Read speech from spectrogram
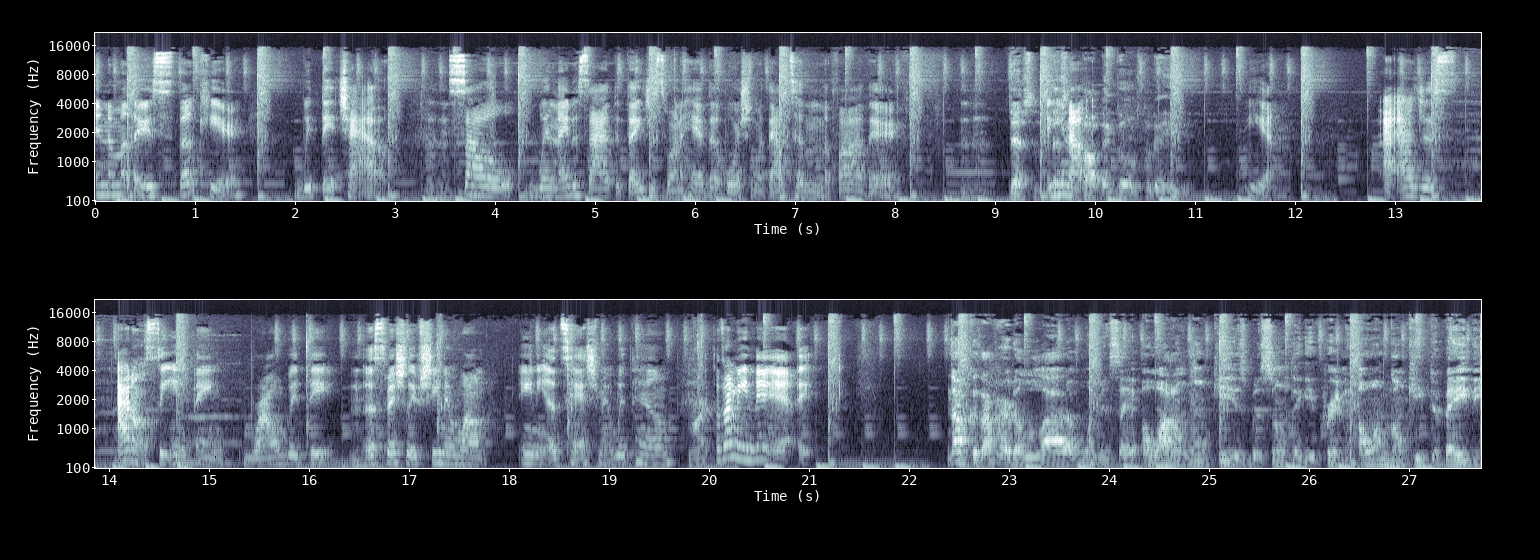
and the mother is stuck here with that child. Mm-hmm. So when they decide that they just want to have the abortion without telling the father, mm-hmm. that's, that's you know, thought that goes through their head. Yeah, I, I, just I don't see anything wrong with it, mm-hmm. especially if she didn't want any attachment with him. Right. Because I mean, it, eh, eh, no, because I've heard a lot of women say, "Oh, I don't want kids," but as soon as they get pregnant, "Oh, I'm gonna keep the baby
